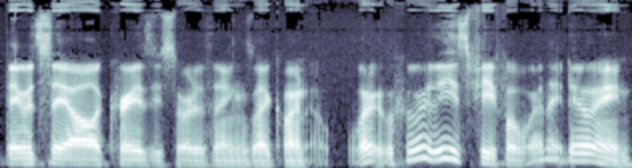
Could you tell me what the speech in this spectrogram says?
they would say all crazy sort of things like going, who are these people? What are they doing?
